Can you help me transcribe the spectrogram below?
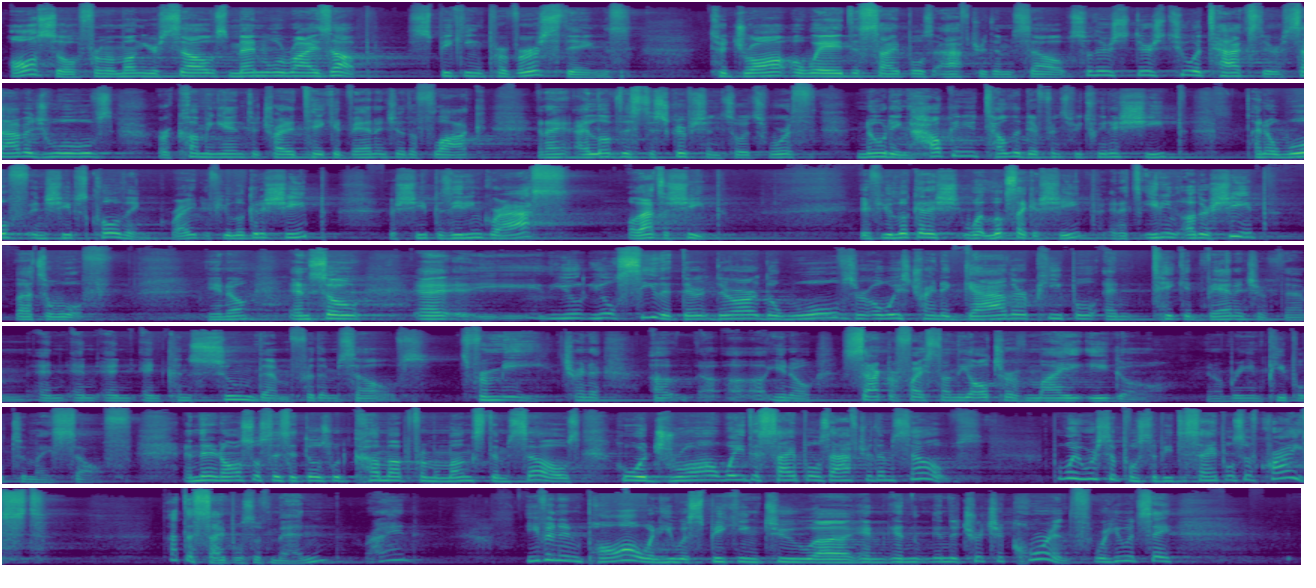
Also, from among yourselves, men will rise up, speaking perverse things to draw away disciples after themselves. So there's, there's two attacks there. Savage wolves are coming in to try to take advantage of the flock. And I, I love this description, so it's worth noting. How can you tell the difference between a sheep and a wolf in sheep's clothing, right? If you look at a sheep, a sheep is eating grass, well, that's a sheep. If you look at a, what looks like a sheep and it's eating other sheep, that's a wolf you know and so uh, you, you'll see that there, there are the wolves are always trying to gather people and take advantage of them and, and, and, and consume them for themselves it's for me trying to uh, uh, uh you know sacrifice on the altar of my ego you know, bringing people to myself. And then it also says that those would come up from amongst themselves who would draw away disciples after themselves. But wait, we're supposed to be disciples of Christ, not disciples of men, right? Even in Paul, when he was speaking to uh, in, in, in the church at Corinth, where he would say,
